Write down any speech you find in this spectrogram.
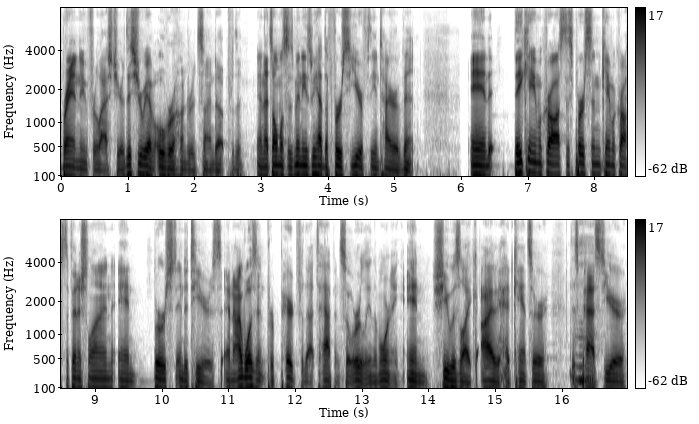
brand new for last year. This year we have over 100 signed up for the, and that's almost as many as we had the first year for the entire event. And they came across this person came across the finish line and burst into tears, and I wasn't prepared for that to happen so early in the morning. And she was like, "I had cancer this past year.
